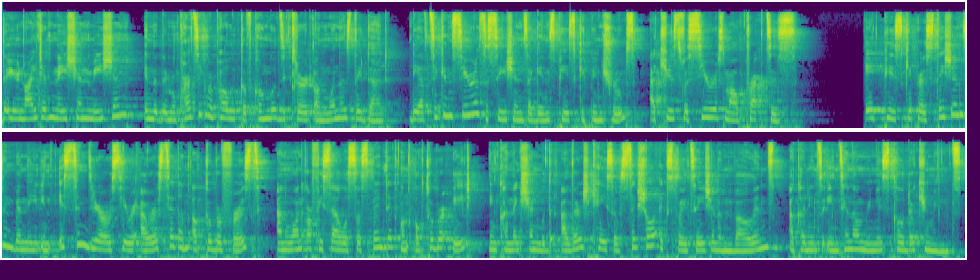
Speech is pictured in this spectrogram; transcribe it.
The United Nations mission in the Democratic Republic of Congo declared on Wednesday that they have taken serious decisions against peacekeeping troops accused for serious malpractice. Eight peacekeepers stationed in Beni in eastern DRC were arrested on October 1st, and one officer was suspended on October 8 in connection with the alleged case of sexual exploitation and violence, according to internal MONUSCO documents.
